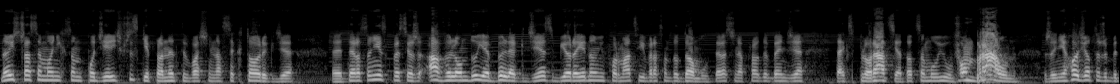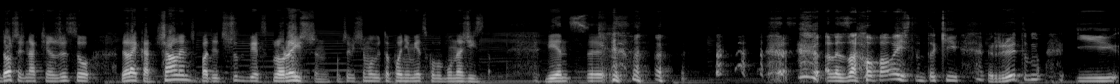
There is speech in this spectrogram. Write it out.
No i z czasem oni chcą podzielić wszystkie planety właśnie na sektory, gdzie e, teraz to nie jest kwestia, że a wyląduję byle gdzie, zbiorę jedną informację i wracam do domu. Teraz się naprawdę będzie ta eksploracja, to co mówił Von Braun, że nie chodzi o to, żeby dotrzeć na księżycu like a challenge, but it should be exploration. Oczywiście mówił to po niemiecku, bo był nazista. Więc y, Ale zachowałeś ten taki rytm i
